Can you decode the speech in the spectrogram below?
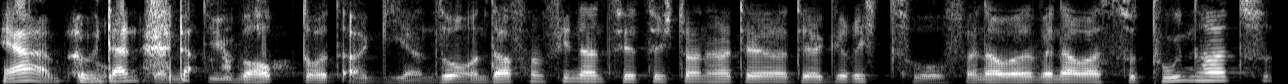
Ja, dann, damit die überhaupt dort agieren. So und davon finanziert sich dann halt der der Gerichtshof. Wenn er wenn er was zu tun hat,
